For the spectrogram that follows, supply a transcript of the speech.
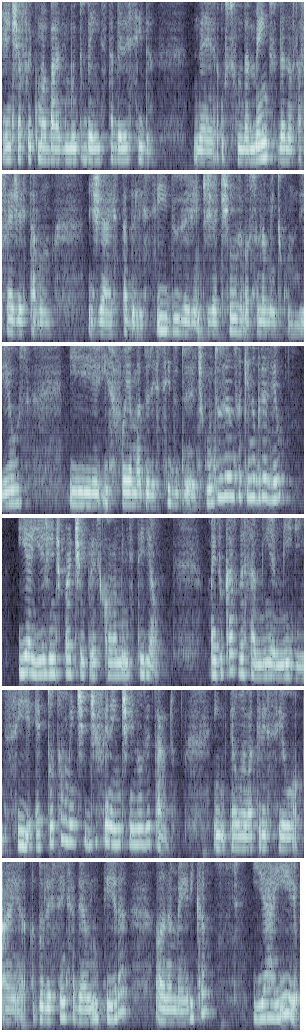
a gente já foi com uma base muito bem estabelecida, né? Os fundamentos da nossa fé já estavam já estabelecidos, a gente já tinha um relacionamento com Deus e isso foi amadurecido durante muitos anos aqui no Brasil. E aí a gente partiu para a escola ministerial. Mas o caso dessa minha amiga em si é totalmente diferente e inusitado. Então ela cresceu a adolescência dela inteira lá na América. E aí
